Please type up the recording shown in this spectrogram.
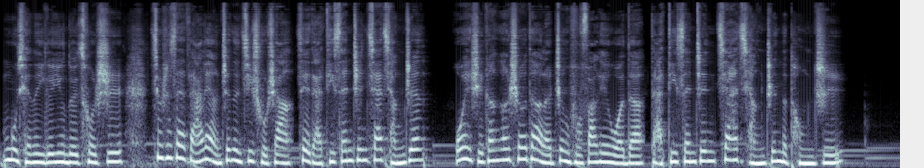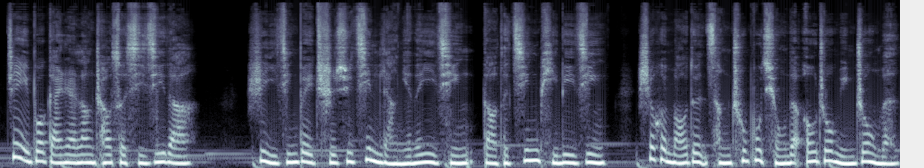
目前的一个应对措施，就是在打两针的基础上再打第三针加强针。我也是刚刚收到了政府发给我的打第三针加强针的通知。这一波感染浪潮所袭击的，是已经被持续近两年的疫情搞得精疲力尽、社会矛盾层出不穷的欧洲民众们。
